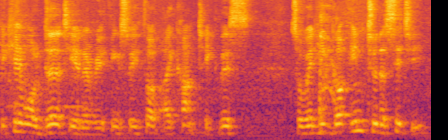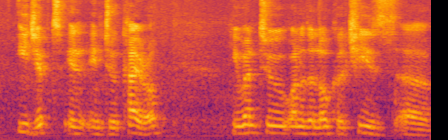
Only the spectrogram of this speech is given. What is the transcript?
became all dirty and everything. So he thought, I can't take this. So when he got into the city, Egypt, in, into Cairo, he went to one of the local cheese uh,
